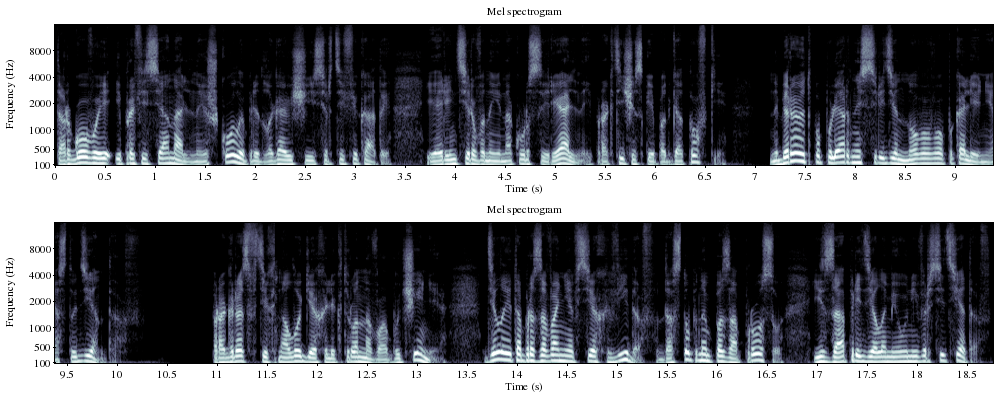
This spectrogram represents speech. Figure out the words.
Торговые и профессиональные школы, предлагающие сертификаты и ориентированные на курсы реальной практической подготовки, набирают популярность среди нового поколения студентов. Прогресс в технологиях электронного обучения делает образование всех видов доступным по запросу и за пределами университетов,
